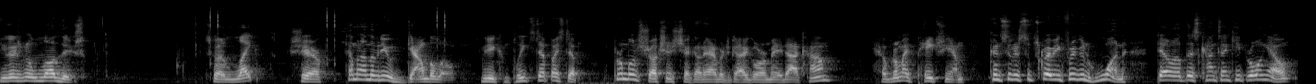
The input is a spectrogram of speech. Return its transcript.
You guys are gonna love these. So like, share, comment on the video down below. If you need complete step-by-step promo instructions, check out AverageGuyGourmet.com head over to my Patreon. Consider subscribing for even one Download this content keep rolling out.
